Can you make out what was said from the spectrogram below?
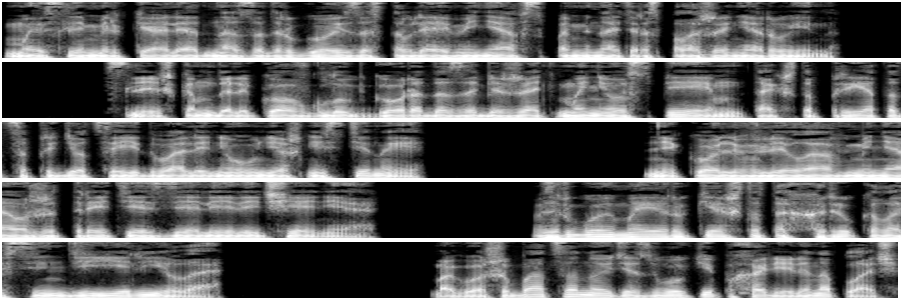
Мысли мелькали одна за другой, заставляя меня вспоминать расположение руин. Слишком далеко вглубь города забежать мы не успеем, так что прятаться придется едва ли не у внешней стены. Николь влила в меня уже третье зелье лечения. В другой моей руке что-то хрюкало Синдиерила. Могу ошибаться, но эти звуки походили на плач.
